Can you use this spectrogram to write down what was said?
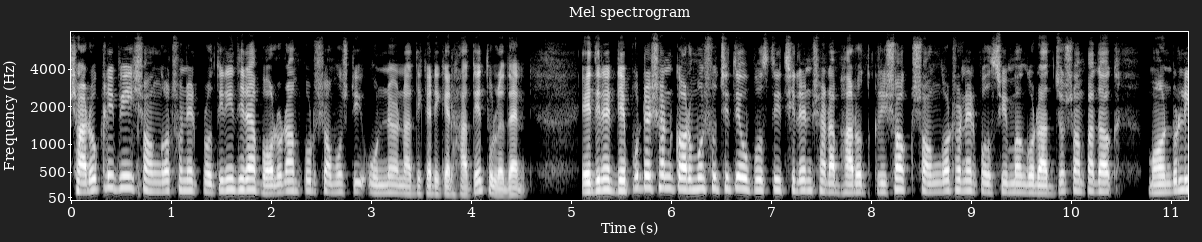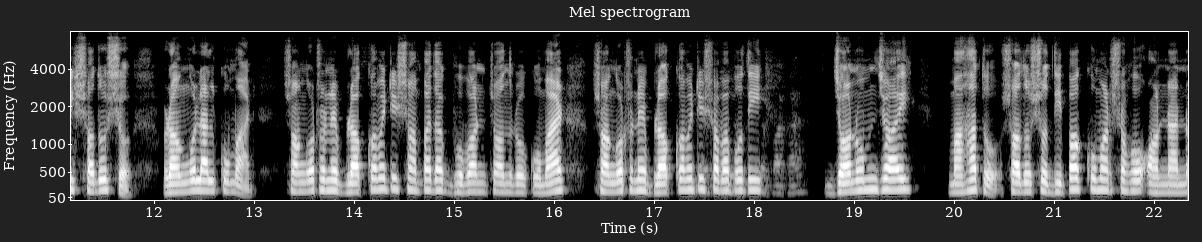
স্মারকলিপি সংগঠনের প্রতিনিধিরা বলরামপুর সমষ্টি উন্নয়ন আধিকারিকের হাতে তুলে দেন। এদিনের ডেপুটেশন কর্মসূচিতে উপস্থিত ছিলেন সারা ভারত কৃষক সংগঠনের পশ্চিমবঙ্গ রাজ্য সম্পাদক মণ্ডলীর সদস্য রঙ্গলাল কুমার সংগঠনের ব্লক কমিটির সম্পাদক ভুবন চন্দ্র কুমার সংগঠনের ব্লক কমিটির সভাপতি জনমজয় মাহাতো সদস্য দীপক কুমার সহ অন্যান্য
